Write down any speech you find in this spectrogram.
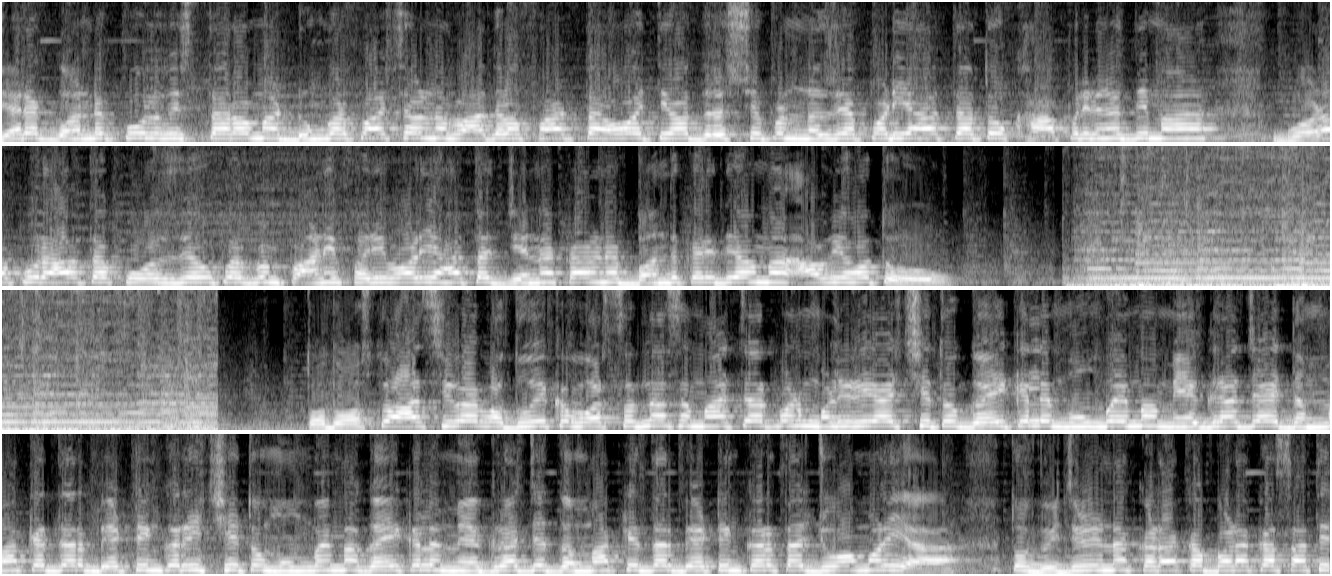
જ્યારે ગંડકુલ વિસ્તારોમાં ડુંગર પાછળના વાદળો ફાટતા હોય તેવા દ્રશ્યો પણ નજરે પડ્યા હતા. તો ખાપરી નદીમાં ઘોડાપુર આવતા કોઝવે ઉપર પણ પાણી ફરી વળ્યા હતા, જેના કારણે બંધ કરી દેવામાં આવ્યો હતો. તો દોસ્તો, આ સિવાય વધુ એક વરસાદના સમાચાર પણ મળી રહ્યા છે. તો ગઈકાલે મુંબઈમાં મેઘરાજાએ ધમાકેદાર બેટિંગ કરી છે. તો મુંબઈમાં ગઈકાલે મેઘરાજે ધમાકેદાર બેટિંગ કરતા જોવા મળ્યા. તો વીજળીના કડાકા ભડાકા સાથે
